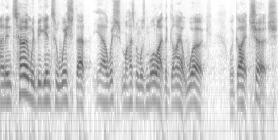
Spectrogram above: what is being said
And in turn, we begin to wish that, yeah, I wish my husband was more like the guy at work or the guy at church.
